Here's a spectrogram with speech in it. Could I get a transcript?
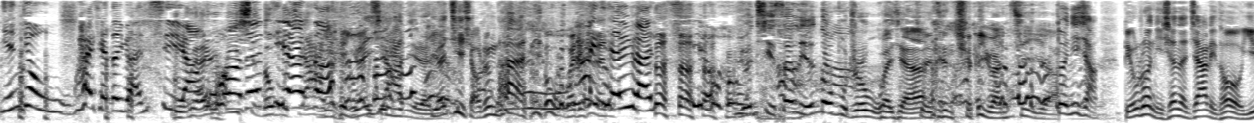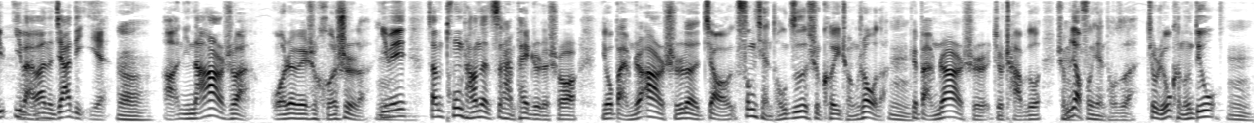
您就五块钱的元气呀、连我的天加哪！元气你人元气小正太，我五块。钱元气，元气森林都不值五块钱最，近缺元气呀。对，你想，比如说你现在家里头有一一百万的家底嗯啊，你拿二十万，我认为是合适的，因为咱们通常在资产配置的时候，有百分之二十的叫风险投资是可以承受的，嗯这百分之二十就差不多。什么叫风险投资？就是有可能丢，嗯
